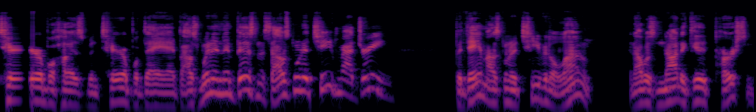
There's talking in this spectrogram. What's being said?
terrible husband, terrible dad. But I was winning in business. I was going to achieve my dream, but damn, I was going to achieve it alone, and I was not a good person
